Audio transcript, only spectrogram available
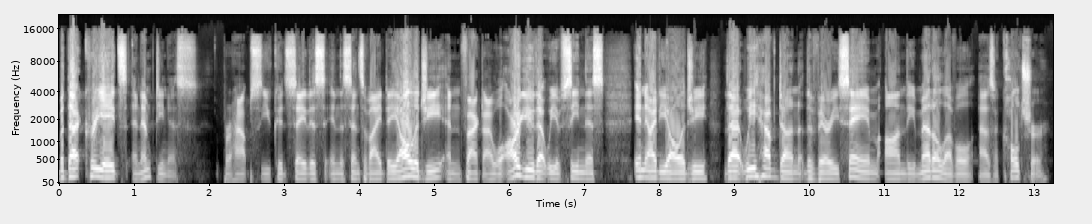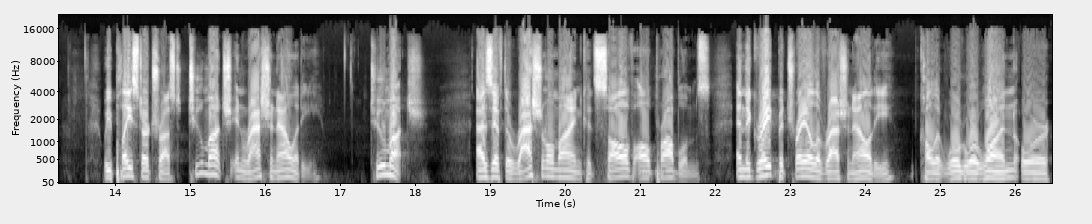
But that creates an emptiness Perhaps you could say this in the sense of ideology. And in fact, I will argue that we have seen this in ideology, that we have done the very same on the meta level as a culture. We placed our trust too much in rationality, too much, as if the rational mind could solve all problems. And the great betrayal of rationality, call it World War I or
